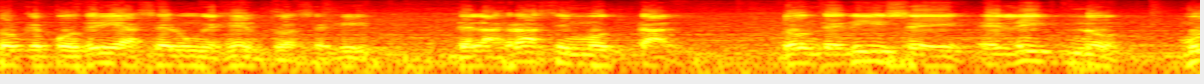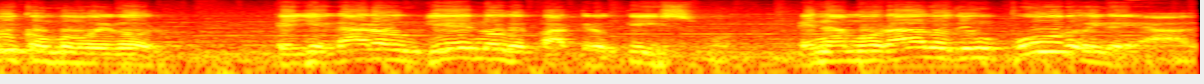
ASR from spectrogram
porque podría ser un ejemplo a seguir de la raza inmortal donde dice el himno muy conmovedor, que llegaron llenos de patriotismo, enamorados de un puro ideal,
